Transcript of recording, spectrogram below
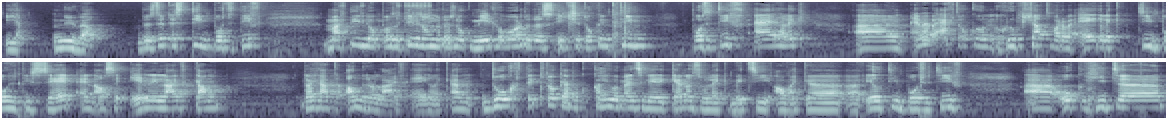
ja, nu wel. Dus dit is team positief. Maar team positief is ondertussen ook meer geworden. Dus ik zit ook in team positief eigenlijk. Uh, en we hebben echt ook een groepchat waar we eigenlijk team positief zijn. En als één in live kan, dan gaat de andere live eigenlijk. En door TikTok heb ik ook al heel veel mensen leren kennen. Zo like Mitzi, Anneke, uh, heel team positief. Uh, ook Gieten,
